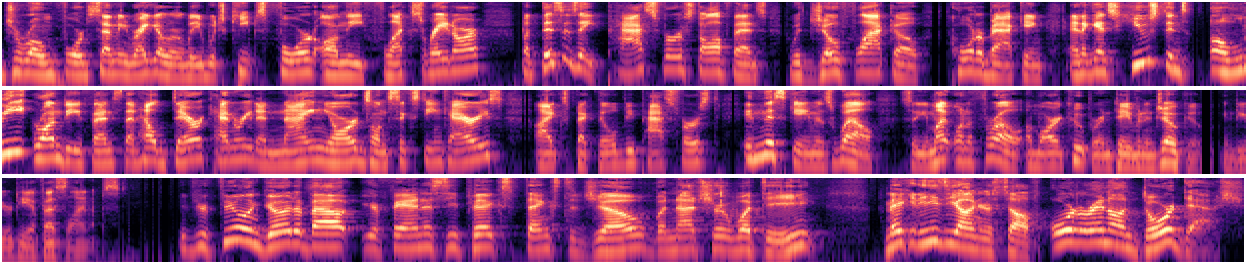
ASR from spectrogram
Jerome Ford semi regularly, which keeps Ford on the flex radar. But this is a pass first offense with Joe Flacco quarterbacking and against Houston's elite run defense that held Derrick Henry to nine yards on 16 carries. I expect they will be pass first in this game as well. So you might want to throw Amari Cooper and David Njoku into your DFS lineups. If you're feeling good about your fantasy picks, thanks to Joe, but not sure what to eat, make it easy on yourself. Order in on DoorDash.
